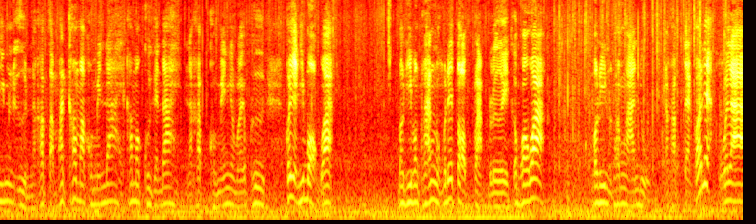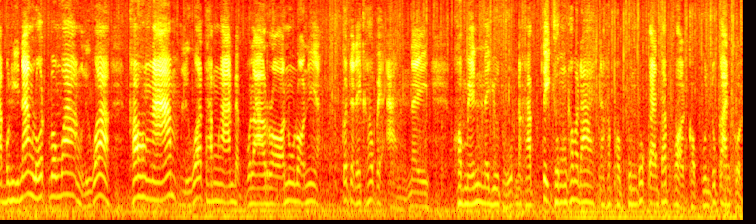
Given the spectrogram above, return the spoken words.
ทีมอื่นๆนะครับ สามารถเข้ามาคอมเมนต์ได้เข้ามาคุยกันได้นะครับคอมเมนต์กันไว้คือ ก็อย่างที่บอกว่า บางทีบางครั้งหนูไม่ได้ตอบกลับเลย ก็เพราะว่าบางทีหนูทำงานอยู่ เวลาบางทีนั่งรถว่างๆ หรือว่าเข้าห้องน้ำหรือว่าทำงานแบบเวลารอนู่นรอนี่เนี่ก็จะได้เข้าไปอ่านในคอมเมนต์ใน YouTube นะครับ ติชมกันเข้ามาได้นะครับ ขอบคุณทุกการซัพพอร์ตขอบคุณทุกการกด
